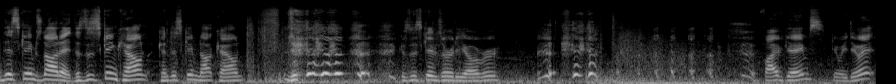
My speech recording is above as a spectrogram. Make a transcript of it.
This game's not it. Does this game count? Can this game not count? Because this game's already over. Five games? Can we do it?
